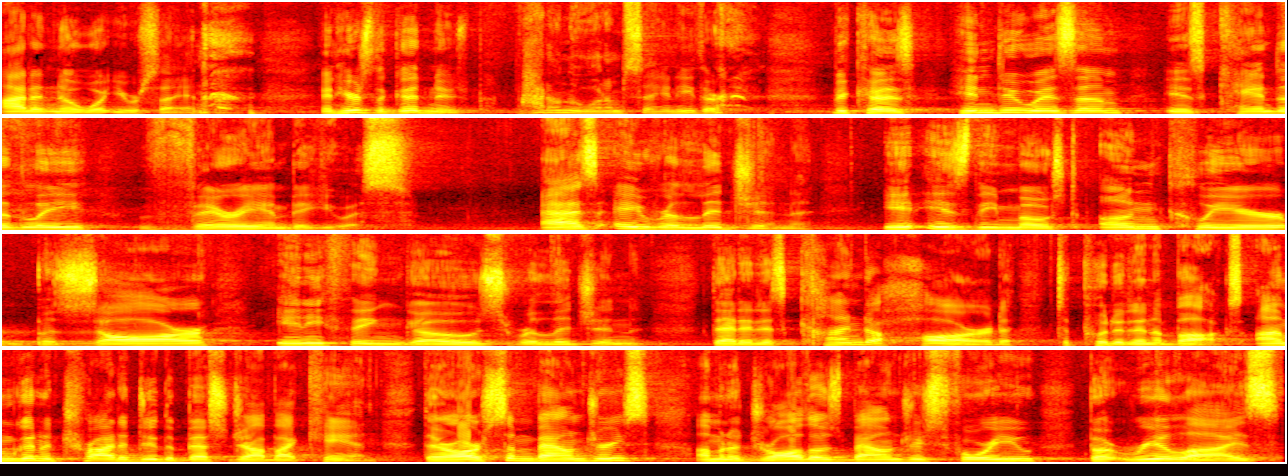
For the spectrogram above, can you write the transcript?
I didn't know what you were saying. and here's the good news I don't know what I'm saying either. because Hinduism is candidly very ambiguous. As a religion, it is the most unclear, bizarre, anything goes religion that it is kind of hard to put it in a box. I'm going to try to do the best job I can. There are some boundaries. I'm going to draw those boundaries for you, but realize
